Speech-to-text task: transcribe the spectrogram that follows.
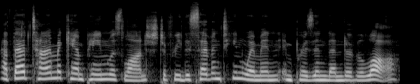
At that time, a campaign was launched to free the 17 women imprisoned under the law.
